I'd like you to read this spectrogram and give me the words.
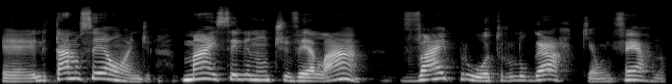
é, ele está não sei aonde, mas se ele não estiver lá, vai para o outro lugar, que é o inferno,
